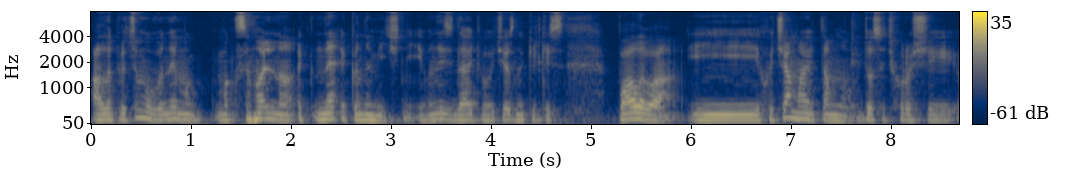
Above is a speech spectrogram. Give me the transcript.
але при цьому вони максимально неекономічні і вони з'їдають величезну кількість палива, і хоча мають там ну, досить хороші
